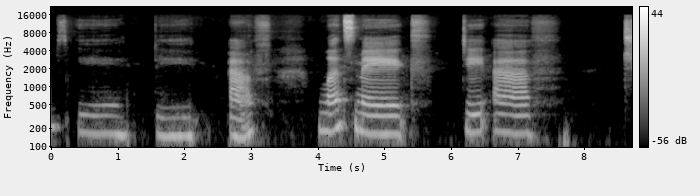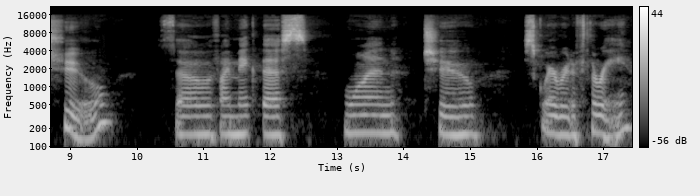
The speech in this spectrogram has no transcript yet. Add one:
oops, EDF, let's make DF 2 so if I make this 1, 2, square root of 3,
